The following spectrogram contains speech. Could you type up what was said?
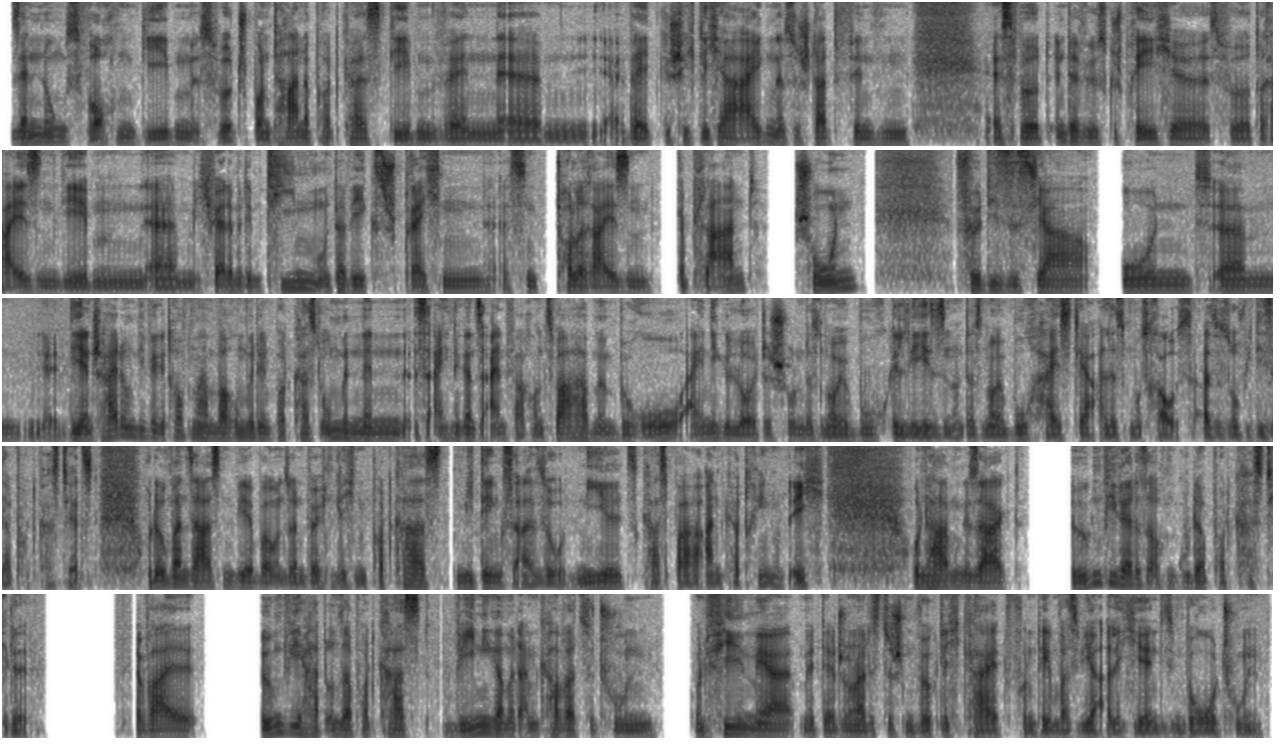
Sondersendungswochen geben. Es wird spontane Podcasts geben, wenn ähm, weltgeschichtliche Ereignisse stattfinden. Es wird Interviews, Gespräche, es wird Reisen geben. Ähm, ich werde mit dem Team unterwegs sprechen. Es sind tolle Reisen geplant schon für dieses Jahr und ähm, die Entscheidung, die wir getroffen haben, warum wir den Podcast umbenennen, ist eigentlich eine ganz einfache. Und zwar haben im Büro einige Leute schon das neue Buch gelesen. Und das neue Buch heißt ja, alles muss raus. Also so wie dieser Podcast jetzt. Und irgendwann saßen wir bei unseren wöchentlichen Podcast-Meetings, also Nils, Kaspar, Ann-Kathrin und ich, und haben gesagt, irgendwie wäre das auch ein guter Podcast-Titel. Weil irgendwie hat unser Podcast weniger mit Uncover zu tun und viel mehr mit der journalistischen Wirklichkeit von dem, was wir alle hier in diesem Büro tun.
